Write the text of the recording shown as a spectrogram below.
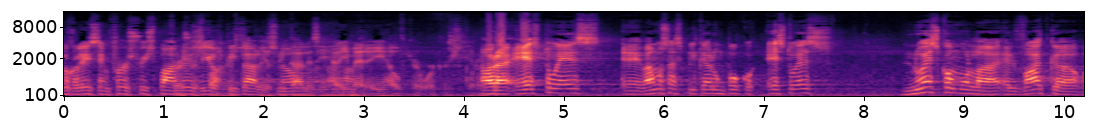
Lo que le dicen first responders, First y responders, hospitales, y, hospitales ¿no? y, y med- y healthcare workers. correcto. Ahora, esto es, eh, vamos a explicar un poco, esto es, no es como la, el vodka o,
